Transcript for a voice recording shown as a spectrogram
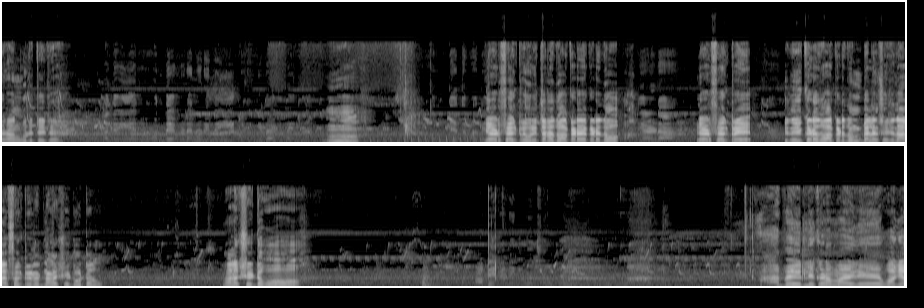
ಏನು ಹಂಗೆ ಉರಿತೈತೆ? ಹ್ಞೂ ಎರಡು ಫ್ಯಾಕ್ಟ್ರಿ ಉರಿತಾರದು ಆ ಕಡೆ ಆ ಕಡೆದು. ಎರಡು? ಫ್ಯಾಕ್ಟ್ರಿ ಇದು ಈ ಕಡೆದು ಆ ಕಡೆದು ಒಂದು ಬ್ಯಾಲೆನ್ಸ್ ಐತಿ ನಾಲ್ಕು ಫ್ಯಾಕ್ಟ್ರಿ ಇರೋದು ನಾಲ್ಕು ಶೆಡ್ ಒಟ್ಟದು. ನಾಲ್ಕು ಶೆಡ್ ಅವು. ಅಬೇ ಇರಲಿ ಕಣಮ್ಮ ಇಲ್ಲಿ ಹೊಗೆ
